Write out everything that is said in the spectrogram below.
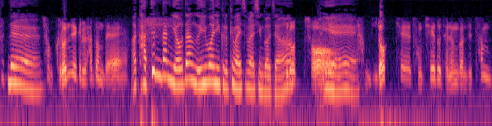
네. 참 그런 얘기를 하던데 아, 같은 당 여당 의원이 그렇게 말씀하신 거죠. 그렇죠. 예. 참 이렇게 정치해도 되는 건지 참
